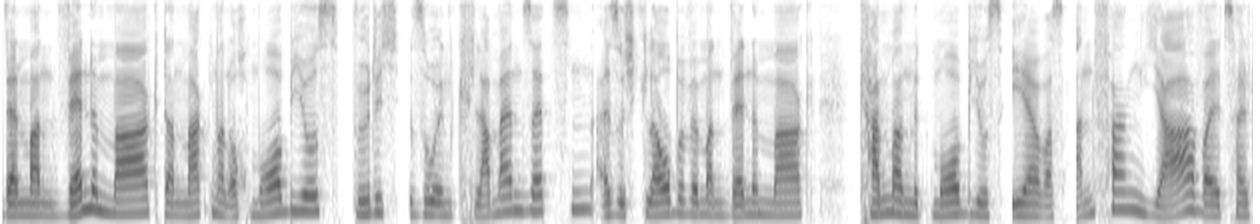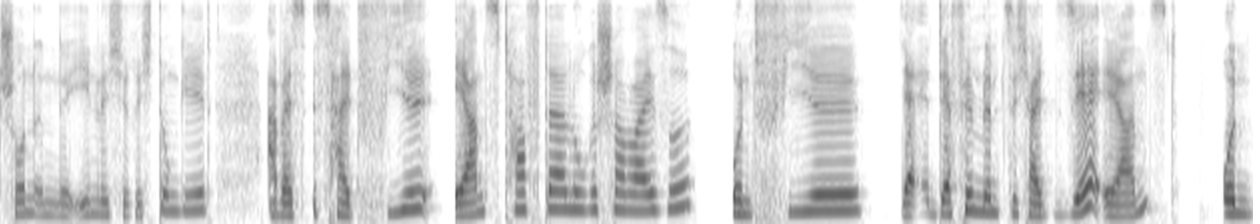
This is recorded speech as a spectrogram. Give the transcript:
Wenn man Venom mag, dann mag man auch Morbius, würde ich so in Klammern setzen. Also ich glaube, wenn man Venom mag, kann man mit Morbius eher was anfangen. Ja, weil es halt schon in eine ähnliche Richtung geht. Aber es ist halt viel ernsthafter, logischerweise. Und viel. Der, der Film nimmt sich halt sehr ernst und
